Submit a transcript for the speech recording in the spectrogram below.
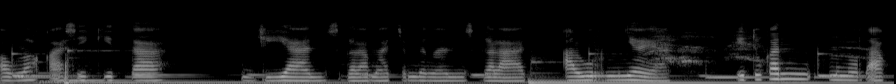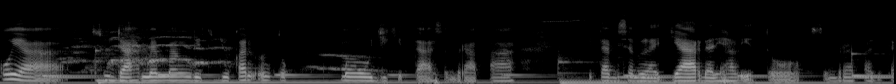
Allah kasih kita ujian segala macam dengan segala alurnya ya. Itu kan menurut aku ya sudah memang ditujukan untuk menguji kita seberapa kita bisa belajar dari hal itu seberapa kita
